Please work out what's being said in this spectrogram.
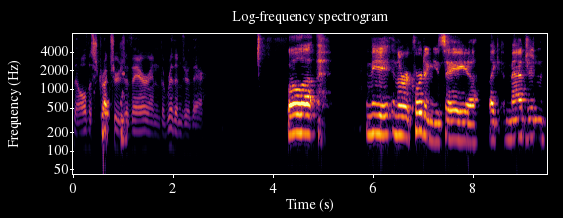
The, all the structures are there and the rhythms are there. Well, uh, in the in the recording, you say uh, like imagine,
